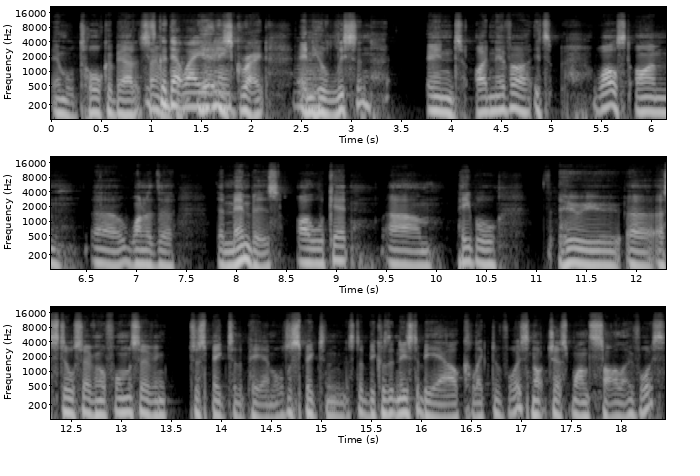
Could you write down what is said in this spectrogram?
and we'll talk about it. He's Same good that way, Yeah, he's he? great, and he'll listen. And I never. It's whilst I'm uh, one of the the members, I look at um, people who uh, are still serving or former serving to speak to the PM or to speak to the minister because it needs to be our collective voice, not just one silo voice.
